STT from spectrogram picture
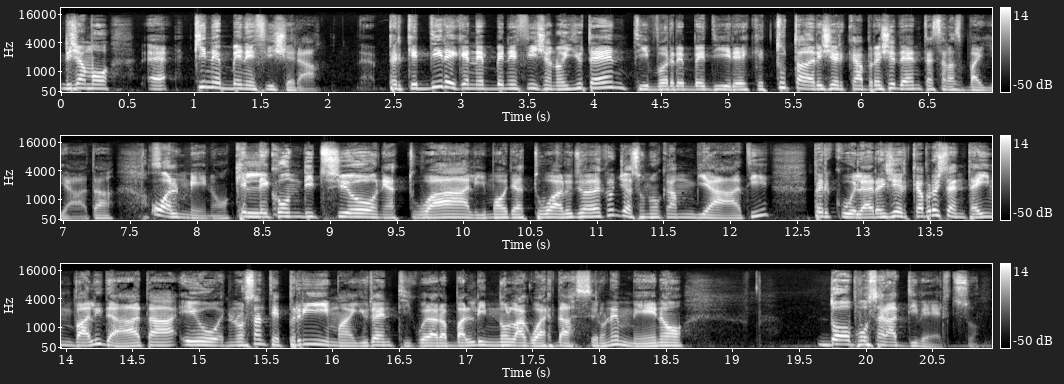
diciamo eh, chi ne beneficerà perché dire che ne beneficiano gli utenti vorrebbe dire che tutta la ricerca precedente sarà sbagliata. O almeno che le condizioni attuali, i modi attuali di utilizzare la tecnologia sono cambiati per cui la ricerca precedente è invalidata e ora nonostante prima gli utenti quella roba lì non la guardassero nemmeno dopo sarà diverso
